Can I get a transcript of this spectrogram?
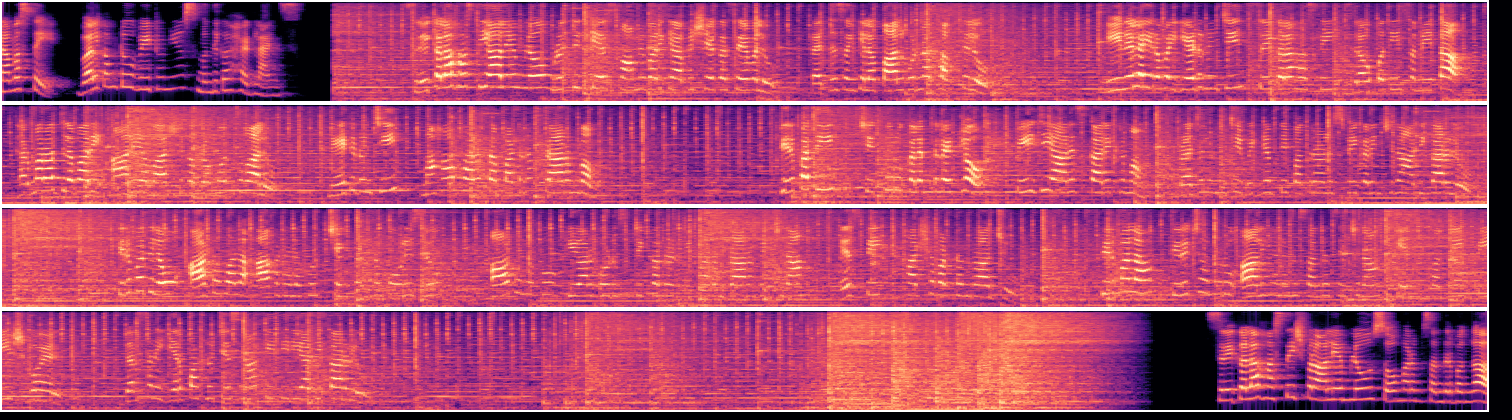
నమస్తే welcome to V two news ముందుగా headlines. Srikalahasti ఆలయంలో మృత్యుంజయ స్వామివారికి అభిషేక సేవలు పెద్ద సంఖ్యలో పాల్గొన్న భక్తులు. ఈ నెల ఇరవై ఏడు నుంచి శ్రీకాళహస్తి ద్రౌపది సమేత ధర్మరాజుల వారి ఆలయ వార్షిక బ్రహ్మోత్సవాలు నేటి నుంచి మహాభారత పఠనం ప్రారంభం. తిరుపతి చిత్తూరు కలెక్టరేట్లో పీజీఆర్ఎస్ కార్యక్రమం. ప్రజల నుంచి విజ్ఞప్తి పత్రాలు స్వీకరించిన అధికారులు. తిరుపతిలో ఆటో వాళ్ళ ఆకటలకు చెక్ పెట్టిన పోలీసులు. ఆటోలకు క్యూఆర్ కోడ్ స్టిక్కర్లను విధానం ప్రారంభించిన ఎస్పీ హర్షవర్ధన్ రాజు. తిరుమల తిరుచానూరు ఆలయాలను సందర్శించిన కేంద్ర మంత్రి పీయూష్ గోయల్. దర్శన ఏర్పాట్లు చేసిన టీటీడీ అధికారులు. శ్రీకాళహస్తీశ్వర ఆలయంలో సోమవారం సందర్భంగా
